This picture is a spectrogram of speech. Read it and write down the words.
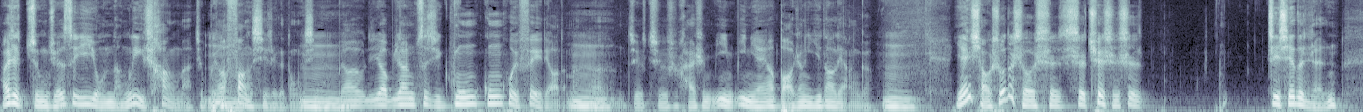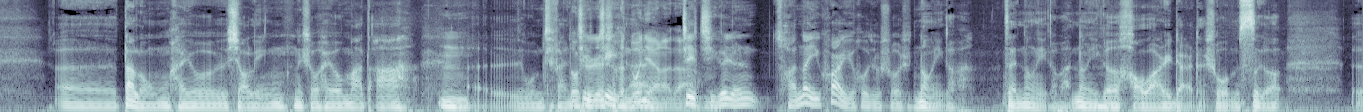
而且总觉得自己有能力唱嘛，就不要嗯放弃这个东西，嗯不要要让自己工工会废掉的嘛。嗯就就是还是一一年要保证一到两个。嗯演小说的时候是是确实是这些的人，呃，大龙还有小林，那时候还有马达，嗯。呃，我们这反正都这这是认识很多年了的。这几个人传到一块儿以后，就说是弄一个吧，再弄一个吧，弄一个好玩一点的。说我们四个，呃，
